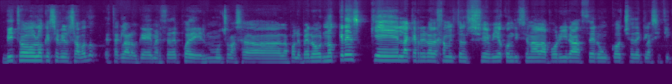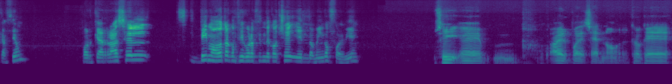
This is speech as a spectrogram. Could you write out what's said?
Visto lo que se vio el sábado, está claro que Mercedes puede ir mucho más a la pole, pero ¿no crees que la carrera de Hamilton se vio condicionada por ir a hacer un coche de clasificación? Porque a Russell vimos otra configuración de coche y el domingo fue bien. Sí, eh, a ver, puede ser, ¿no? Creo que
